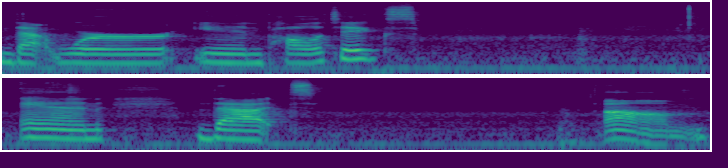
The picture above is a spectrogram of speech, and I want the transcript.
that were in politics, and that um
